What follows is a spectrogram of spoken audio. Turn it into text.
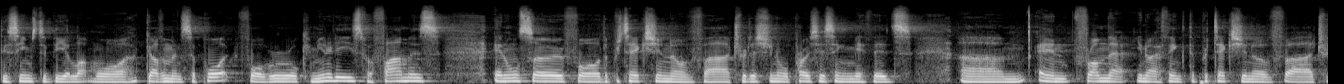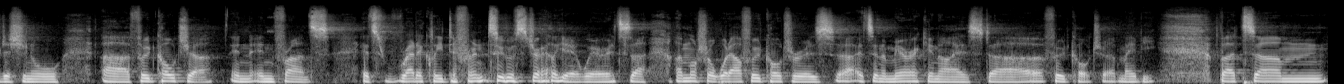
there seems to be a lot more government support for rural communities, for farmers, and also for the protection of uh, traditional processing methods. Um, and from that, you know, I think the protection of uh, traditional uh, food culture in, in France, it's radically different to Australia, where it's, uh, I'm not sure what our food culture is. Uh, it's an Americanized uh, food culture, maybe. But um,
